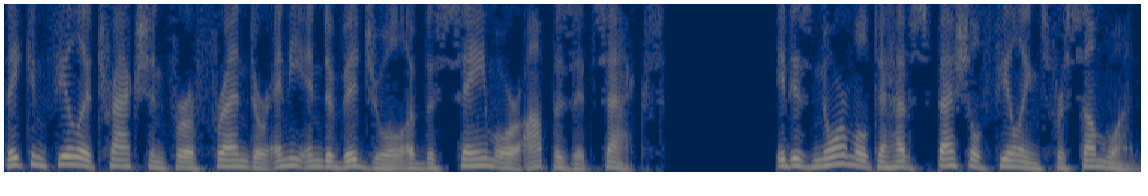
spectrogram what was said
They can feel attraction for a friend or any individual of the same or opposite sex. It is normal to have special feelings for someone.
